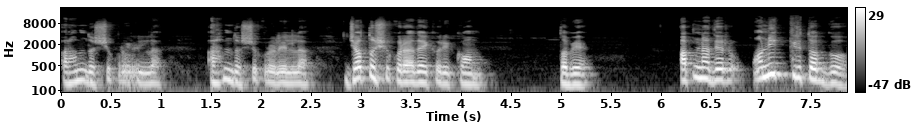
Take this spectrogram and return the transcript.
আলহামদ শুক্রলিল্লাহ আলহামদ শুক্রলিল্লাহ। যত শুক্র আদায় করি কম। তবে আপনাদের অনেক কৃতজ্ঞ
